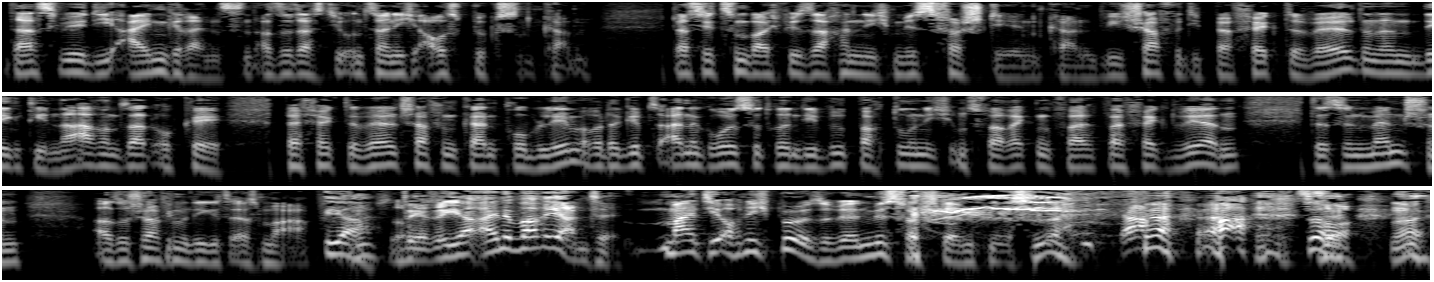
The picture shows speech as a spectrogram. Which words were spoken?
dass wir die eingrenzen, also dass die uns da nicht ausbüchsen kann. Dass sie zum Beispiel Sachen nicht missverstehen kann. Wie schaffe die perfekte Welt? Und dann denkt die nach und sagt, okay, perfekte Welt schaffen kein Problem, aber da gibt's eine Größe drin, die will partout nicht ums Verrecken per- perfekt werden. Das sind Menschen, also schaffen wir die jetzt erstmal ab. Ja, So. wäre ja eine Variante. Meint die auch nicht böse, wäre ein Missverständnis. Ne? so, ne?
